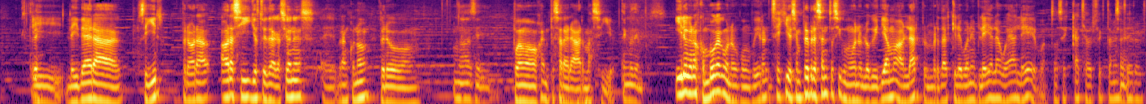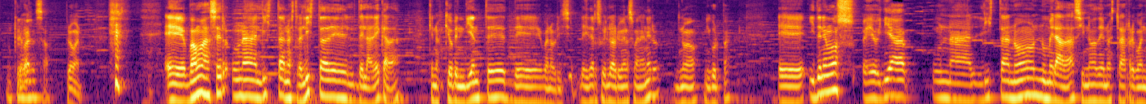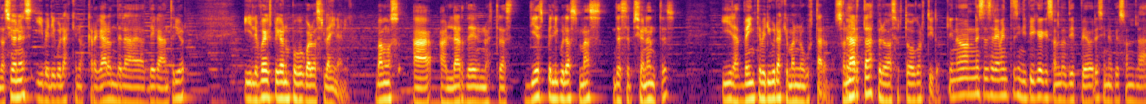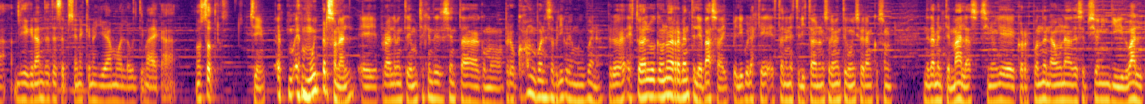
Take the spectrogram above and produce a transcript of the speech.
Y la idea era seguir, pero ahora, ahora sí, yo estoy de vacaciones, eh, Branco no, pero No, sí, podemos empezar a grabar más seguido. tengo tiempo. Y lo que nos convoca, como, como pudieron, sé que yo siempre presento así como, bueno, lo que hoy día vamos a hablar, pero en verdad el que le pone play a la weá lee, pues entonces cacha perfectamente Sí. lo que lo pensado. Pero bueno. Eh, vamos a hacer una lista, nuestra lista de, de la década, que nos quedó pendiente de, bueno, la idea era subirlo la primera semana de enero, de nuevo, mi culpa. Eh, y tenemos eh, hoy día una lista no numerada, sino de nuestras recomendaciones y películas que nos cargaron de la década anterior. Y les voy a explicar un poco cuál va a ser la dinámica. Vamos a hablar de nuestras 10 películas más decepcionantes y las 20 películas que más nos gustaron. Son Sí. hartas, pero va a ser todo cortito. Que no necesariamente significa que son las 10 peores, sino que son las 10 grandes decepciones que nos llevamos en la última década. Nosotros. Sí, es, es muy personal. eh, probablemente hay mucha gente que se sienta como, pero ¿cómo pones esa película? Es muy buena. Pero esto es algo que a uno de repente le pasa. Hay películas que están en este listado, no necesariamente, como dice Branco, son netamente malas, sino que corresponden a una decepción individual.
